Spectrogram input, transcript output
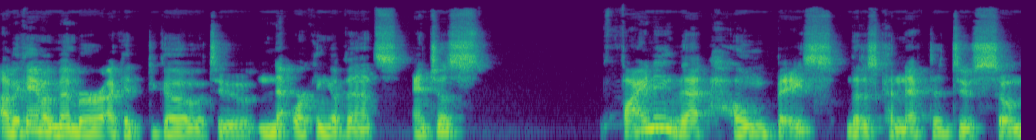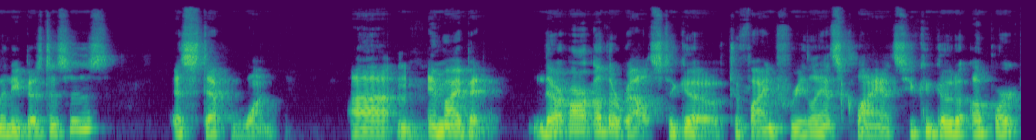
I became a member. I could go to networking events and just finding that home base that is connected to so many businesses is step one, uh, mm. in my opinion. There are other routes to go to find freelance clients. You could go to Upwork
